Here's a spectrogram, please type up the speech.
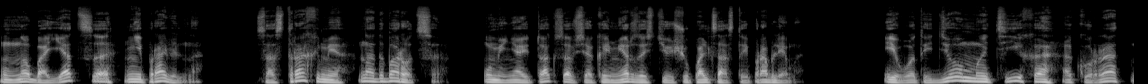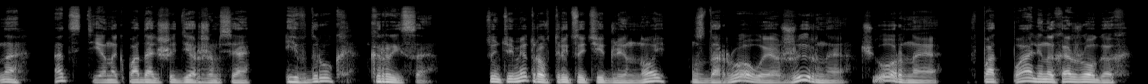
Но бояться неправильно. Со страхами надо бороться. У меня и так со всякой мерзостью щупальцастые проблемы. И вот идем мы тихо, аккуратно, от стенок подальше держимся, и вдруг крыса. Сантиметров 30 длиной, здоровая, жирная, черная, в подпаленных ожогах,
